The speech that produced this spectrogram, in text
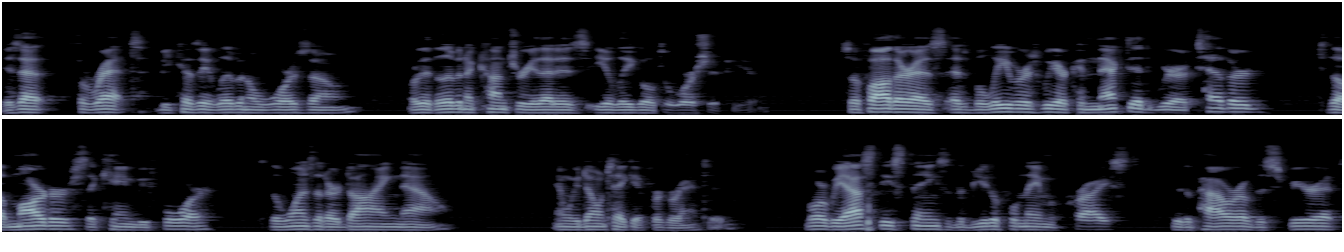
is at threat because they live in a war zone, or they live in a country that is illegal to worship you. So, Father, as, as believers, we are connected, we are tethered to the martyrs that came before, to the ones that are dying now, and we don't take it for granted. Lord, we ask these things in the beautiful name of Christ, through the power of the Spirit,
